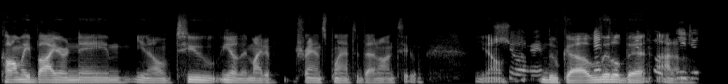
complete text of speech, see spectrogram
Call Me by Your Name, you know, to you know they might have transplanted that onto, you know, sure. Luca a little bit. I don't know. just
